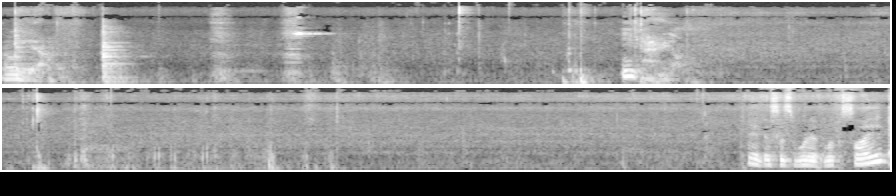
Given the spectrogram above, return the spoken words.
Oh yeah. Okay. Okay, this is what it looks like.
